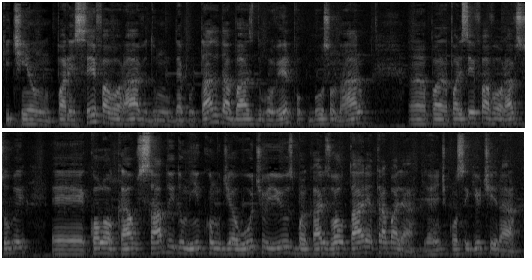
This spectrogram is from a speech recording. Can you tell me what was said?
que tinha um parecer favorável de um deputado da base do governo Bolsonaro, uh, parecer favorável sobre é, colocar o sábado e domingo como dia útil e os bancários voltarem a trabalhar. E a gente conseguiu tirar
